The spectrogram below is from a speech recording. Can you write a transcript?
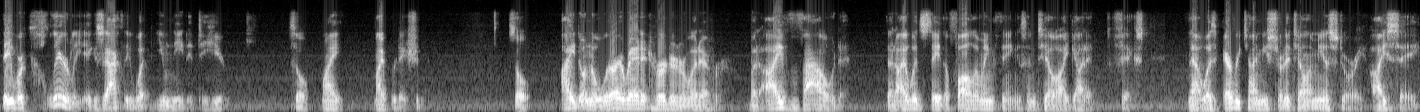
They were clearly exactly what you needed to hear. So my my prediction. So I don't know where I read it, heard it, or whatever, but I vowed that I would say the following things until I got it fixed. And that was every time you started telling me a story, I say,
